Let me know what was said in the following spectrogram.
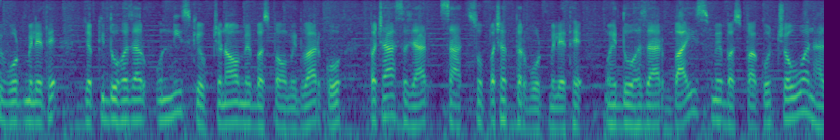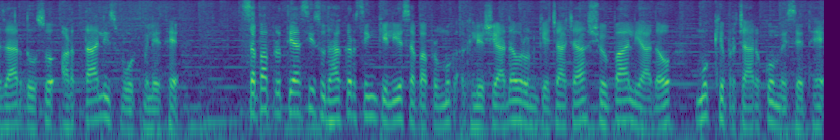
वोट मिले थे, जबकि 2019 के उपचुनाव में बसपा उम्मीदवार को पचास वोट मिले थे। वहीं 2022 में बसपा को चौवन वोट मिले थे। सपा प्रत्याशी सुधाकर सिंह के लिए सपा प्रमुख अखिलेश यादव और उनके चाचा शिवपाल यादव मुख्य प्रचारकों में से थे।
